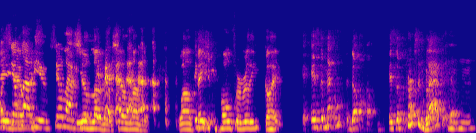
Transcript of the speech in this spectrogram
Oh, Hey, she'll love works. you. She'll love you. She'll love it. She'll love it. Well, thank you both for really. Go ahead. Is the, ma- the is the person black? Mhm.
